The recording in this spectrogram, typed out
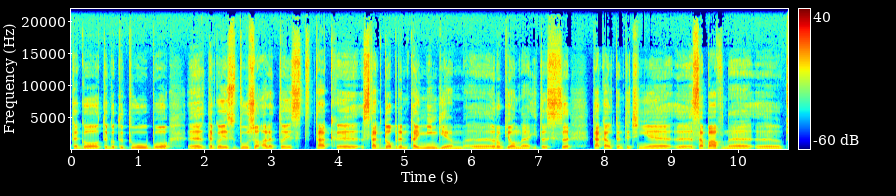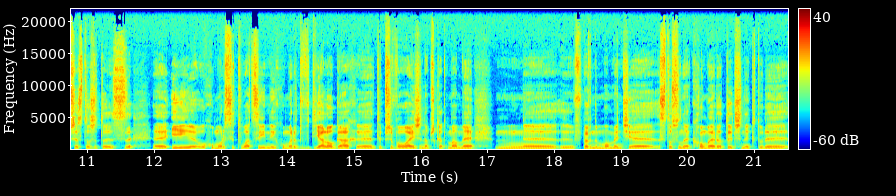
tego, tego tytułu, bo tego jest dużo, ale to jest tak, e, z tak dobrym timingiem e, robione i to jest tak autentycznie e, zabawne przez to, że to jest i humor sytuacyjny, i humor w dialogach. Ty przywołałeś, że na przykład mamy mm, w pewnym momencie stosunek homoerotyczny, który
